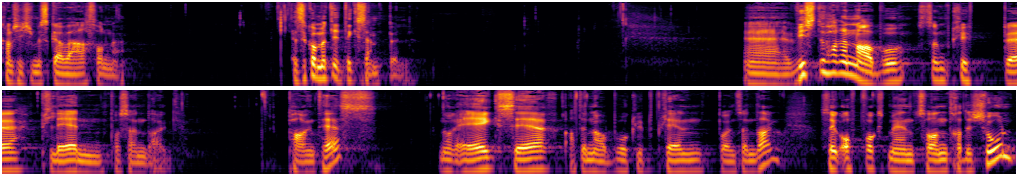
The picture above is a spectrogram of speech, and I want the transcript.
Kanskje ikke vi skal være sånne. Jeg skal komme med et lite eksempel. Eh, hvis du har en nabo som klipper plenen på søndag Parentes. Når jeg ser at en nabo klipper plenen på en søndag, så er jeg oppvokst med en sånn tradisjon,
